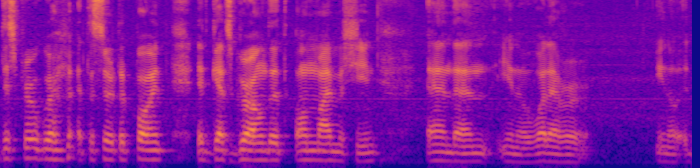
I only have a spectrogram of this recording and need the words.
this program at a certain point it gets grounded on my machine. And then you know whatever you know it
